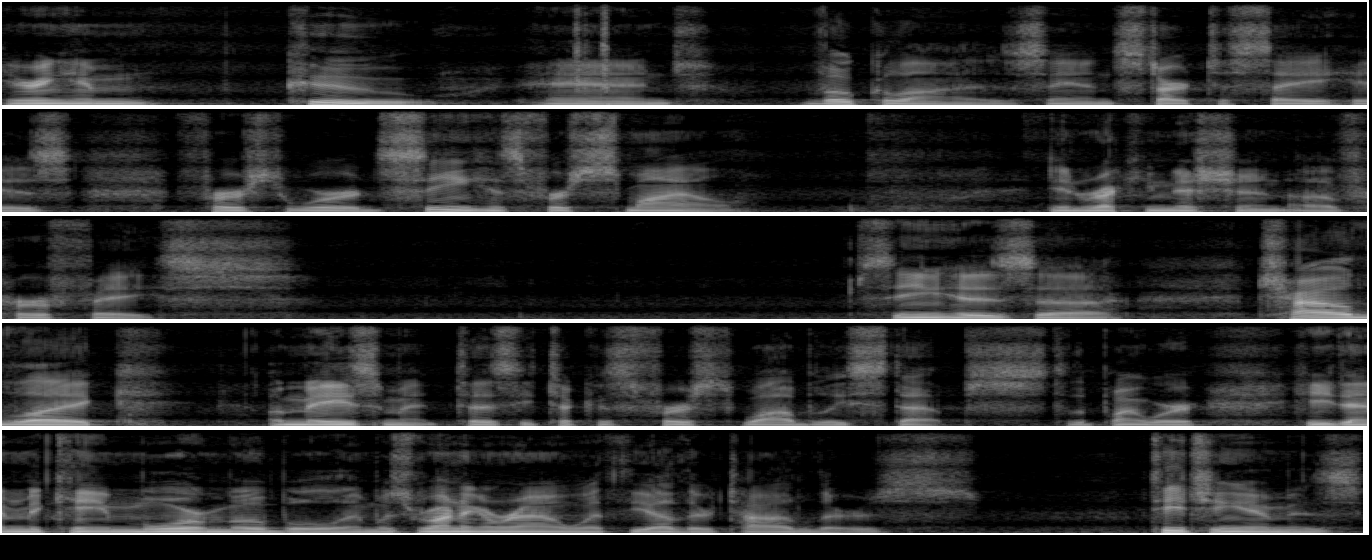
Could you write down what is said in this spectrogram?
hearing him coo and vocalize and start to say his first words, seeing his first smile in recognition of her face, seeing his uh, childlike amazement as he took his first wobbly steps to the point where he then became more mobile and was running around with the other toddlers, teaching him his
